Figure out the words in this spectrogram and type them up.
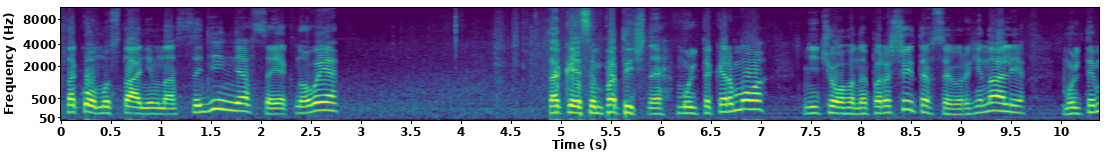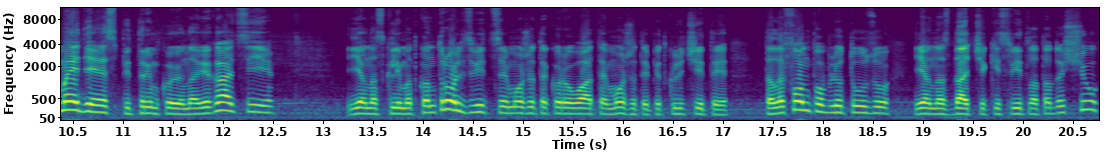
В такому стані в нас сидіння, все як нове. Таке симпатичне мультикермо, нічого не перешите, все в оригіналі. Мультимедіа з підтримкою навігації. Є в нас клімат-контроль, звідси можете керувати, можете підключити телефон по блютузу. Є в нас датчики світла та дощу,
